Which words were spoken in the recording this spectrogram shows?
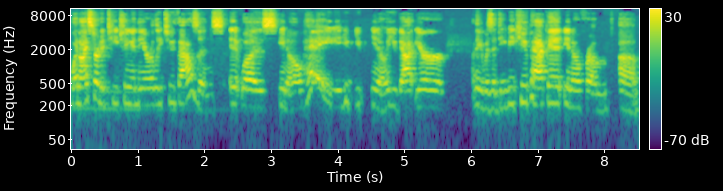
when I started teaching in the early 2000s, it was, you know, hey, you, you, you know, you got your I think it was a DBQ packet, you know, from uh,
